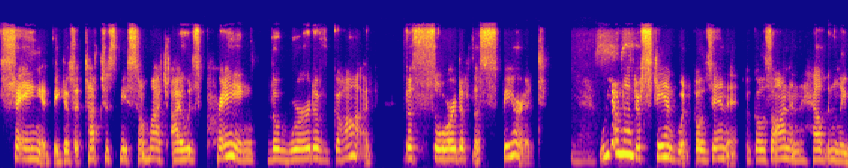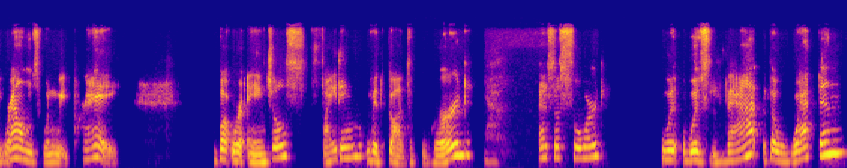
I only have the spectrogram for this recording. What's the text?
saying it because it touches me so much. I was praying the word of God, the sword of the spirit. Yes. We don't understand what goes in goes on in the heavenly realms when we pray. But we're angels fighting with God's word yeah. as a sword. Was that the weapon?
